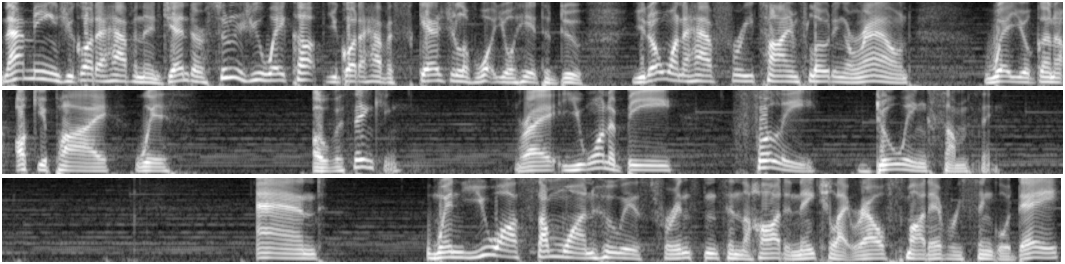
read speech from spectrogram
That means you got to have an agenda. As soon as you wake up, you got to have a schedule of what you're here to do. You don't want to have free time floating around where you're going to occupy with overthinking, right? You want to be fully doing something. And when you are someone who is, for instance, in the heart of nature, like Ralph Smart every single day,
